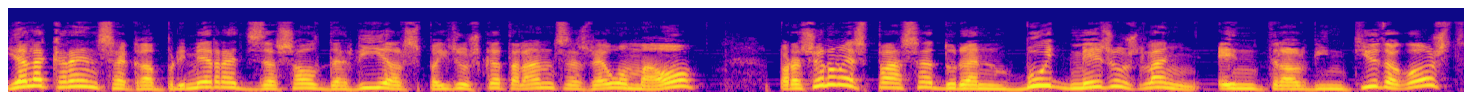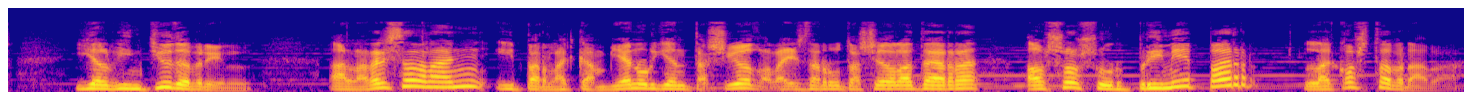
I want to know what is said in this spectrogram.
Hi ha la creença que el primer raig de sol de dia als països catalans es veu a Maó, però això només passa durant 8 mesos l'any, entre el 21 d'agost i el 21 d'abril. A la resta de l'any, i per la canviant orientació de l'eix de rotació de la Terra, el sol surt primer per la Costa Brava.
